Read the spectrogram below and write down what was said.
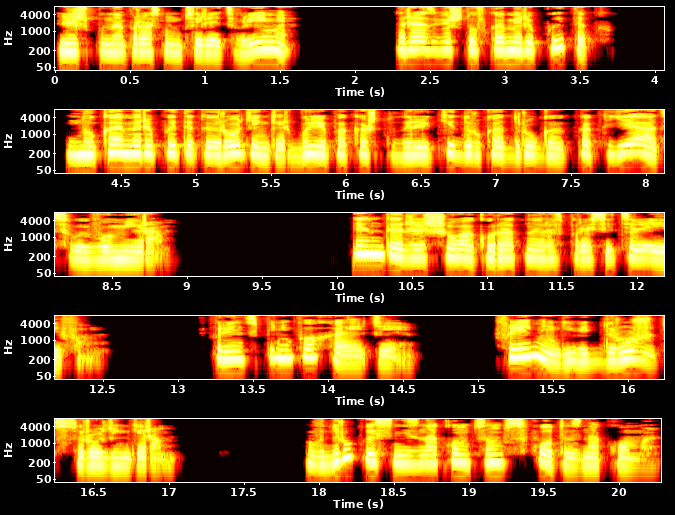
лишь понапрасну терять время, Разве что в камере пыток. Но камеры пыток и Родингер были пока что далеки друг от друга, как я от своего мира. Эндер решил аккуратно расспросить Лейфа. В принципе, неплохая идея. Флеминги ведь дружат с Родингером. Вдруг и с незнакомцем с фото знакомы.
